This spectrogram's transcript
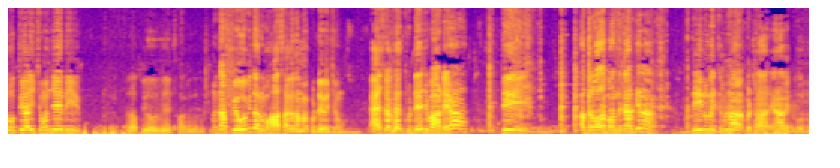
ਤੋਤੇ ਵਾਲੀ ਚੁੰਝੇ ਦੀ ਇਹਦਾ। ਪਿਓ ਵੀ ਵੇਖ ਸਕਦੇ ਤੁਸੀਂ। ਇਹਦਾ ਪਿਓ ਵੀ ਤੁਹਾਨੂੰ ਵਹਾ ਸਕਦਾ ਮੈਂ ਖੁੱਡੇ ਵਿੱਚੋਂ। ਐਸ ਵੇਲੇ ਖੁੱਡੇ 'ਚ ਵਾੜਿਆ ਤੇ ਆਹ ਦਰਵਾਜ਼ਾ ਬੰਦ ਕਰਕੇ ਨਾ ਤੇ ਇਹਨੂੰ ਮੈਂ ਇੱਥੇ ਬਿਠਾ ਬਿਠਾ ਰਿਹਾ ਵੇਖੋ।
